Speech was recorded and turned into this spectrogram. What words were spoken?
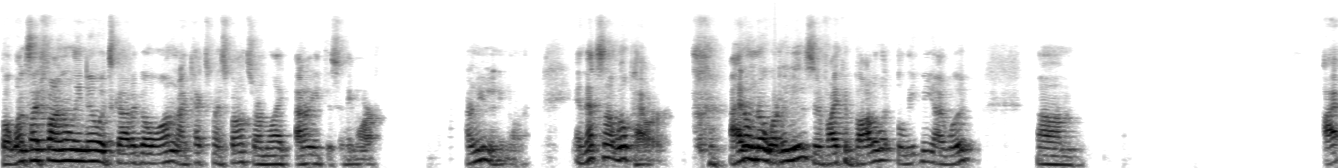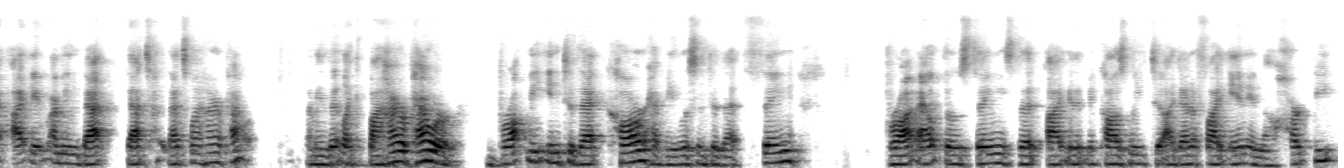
But once I finally know it's got to go on and I text my sponsor, I'm like, I don't need this anymore. I don't need it anymore. And that's not willpower. I don't know what it is. If I could bottle it, believe me, I would. Um, I, I, I mean, that, that's, that's my higher power. I mean, that like my higher power brought me into that car, had me listen to that thing, brought out those things that I, it caused me to identify in, in the heartbeat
